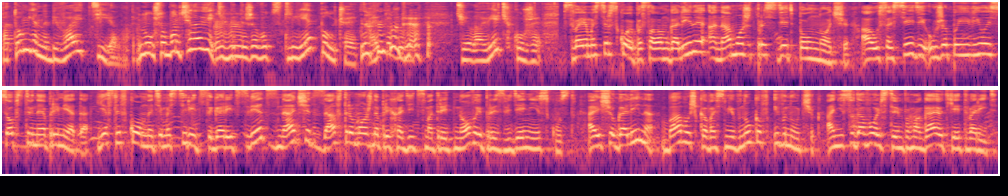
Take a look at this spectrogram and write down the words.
Потом я набиваю тело. Ну, чтобы он человечек. Угу. Это же вот скелет получается. А это уже человечек уже. В своей мастерской, по словам Галины, она может просидеть полночи. А у соседей уже появилась собственная примета. Если в комнате мастерицы горит свет, значит завтра можно приходить смотреть новые произведения искусств. А еще Галина – бабушка восьми внуков и внучек. Они с удовольствием помогают ей творить.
